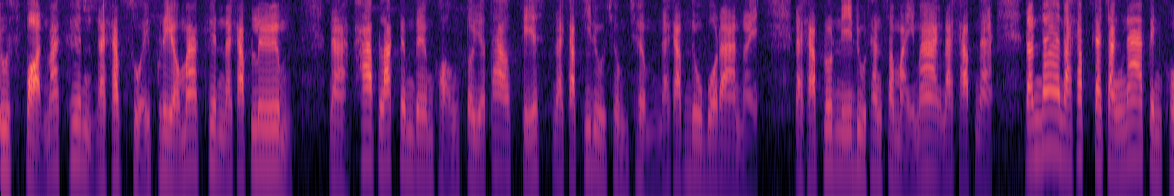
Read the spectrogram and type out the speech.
ดูสปอร์ตมากขึ้นนะครับสวยเพรียวมากขึ้นนะครับลืมนะภาพลักษณ์เดิมๆของ Toyota Altis นะครับที่ดูเฉมๆนะครับดูโบราณหน่อยนะครับรุ่นนี้ดูทันสมัยมากนะครับนะด้านหน้านะครับกระจังหน้าเป็นโคร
